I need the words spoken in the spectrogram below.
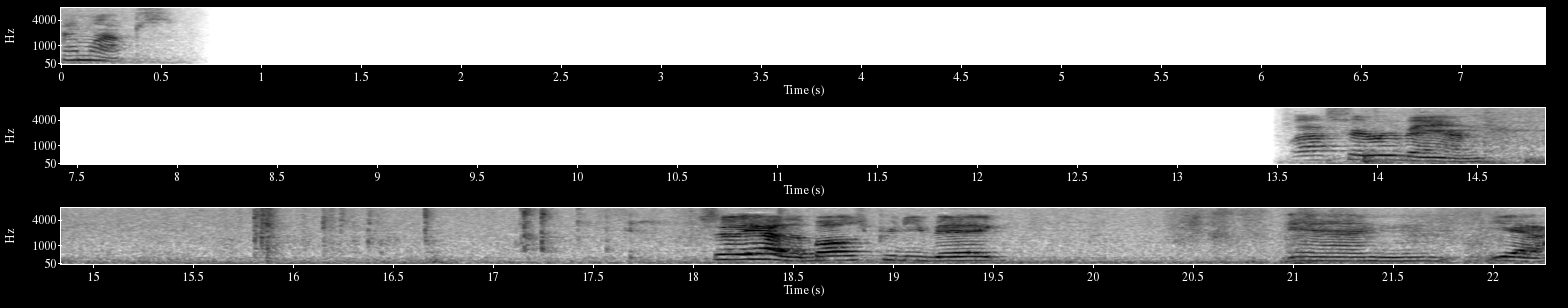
time lapse. Rubber band. So yeah, the ball is pretty big. And yeah,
